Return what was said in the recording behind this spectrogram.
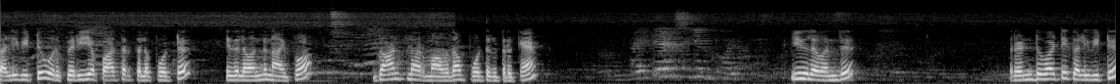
கழுவிட்டு ஒரு பெரிய பாத்திரத்தில் போட்டு இதில் வந்து நான் இப்போ கார்ன்ஃபிளவர் மாவு தான் போட்டுக்கிட்டு இருக்கேன். இதில் வந்து ரெண்டு வாட்டி கழுவிட்டு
